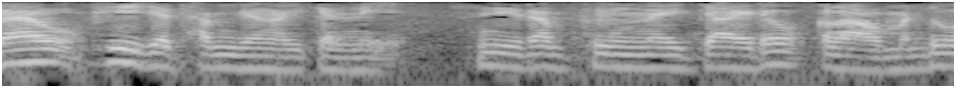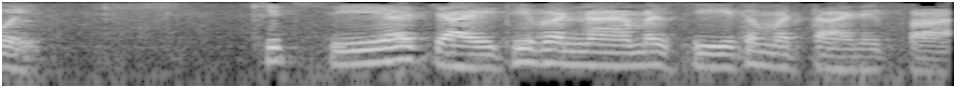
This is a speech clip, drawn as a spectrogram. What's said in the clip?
แล้วพี่จะทำยังไงกันนี่นี่รำพึงในใจแล้วกล่าวมาด้วย คิดเสียใจที่พนามาสีต้องมาตายในป่า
